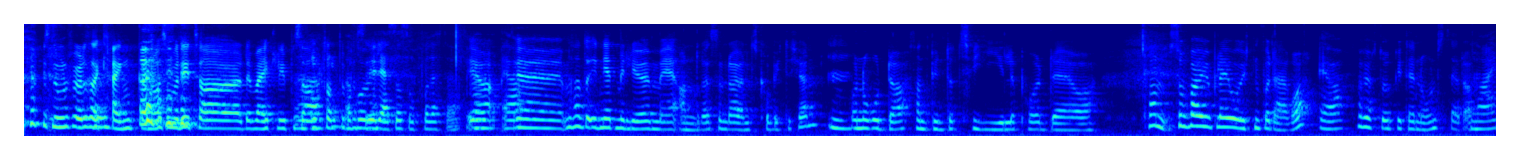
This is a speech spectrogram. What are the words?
Hvis noen føler seg krenka nå, så må de ta det med en klype salt. da får vi lese oss opp på dette. Ja, ja. eh, men sant, og inn i et miljø med andre som da ønsker å bytte kjønn. Mm. Og når hun da sant, begynte å tvile på det, og sånn, så var hun, ble hun utenfor der òg. ja. Og hørte hun ikke til noen steder. Nei.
